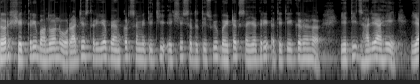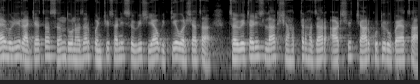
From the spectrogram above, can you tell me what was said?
तर शेतकरी बांधवांनो राज्यस्तरीय बँकर समितीची एकशे सदतीसवी बैठक सह्याद्री अतिथीगृह येथे झाली आहे. यावेळी राज्याचा सन दोन हजार पंचवीस आणि सव्वीस या वित्तीय वर्षाचा चव्वेचाळीस लाख शहात्तर हजार आठशे चार कोटी रुपयाचा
